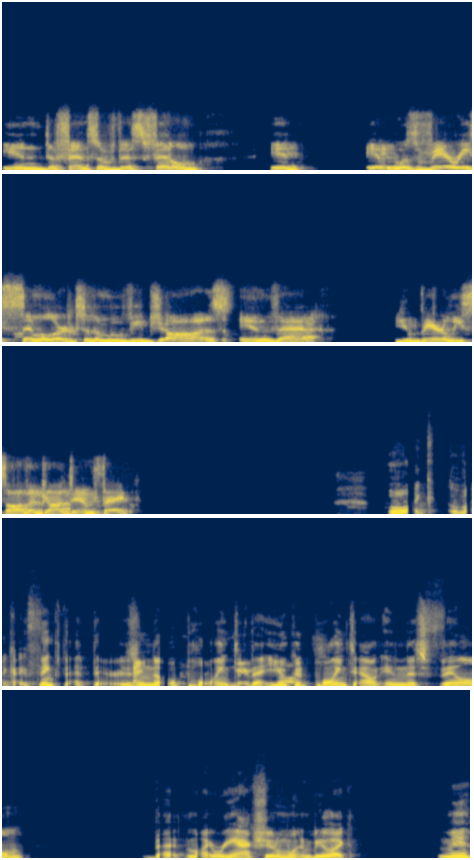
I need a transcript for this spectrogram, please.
in defense of this film. It it was very similar to the movie Jaws in that you barely saw the goddamn thing. Like like I think that there is no point that you could point out in this film that my reaction wouldn't be like, meh,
